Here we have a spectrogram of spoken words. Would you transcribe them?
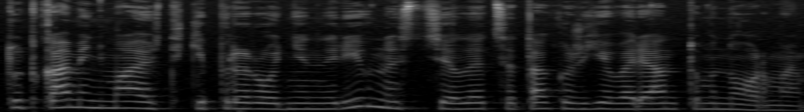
Тут камінь має ось такі природні нерівності, але це також є варіантом норми.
